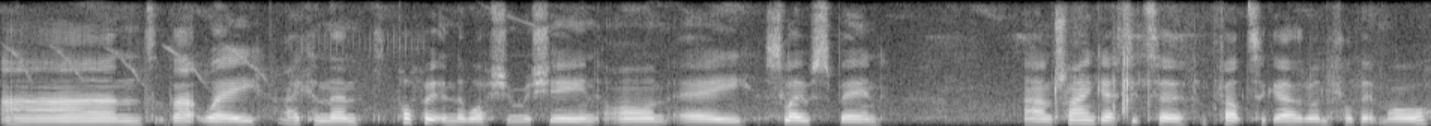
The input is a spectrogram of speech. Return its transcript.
and that way I can then pop it in the washing machine on a slow spin and try and get it to felt together a little bit more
